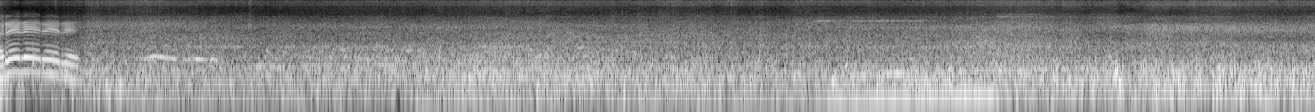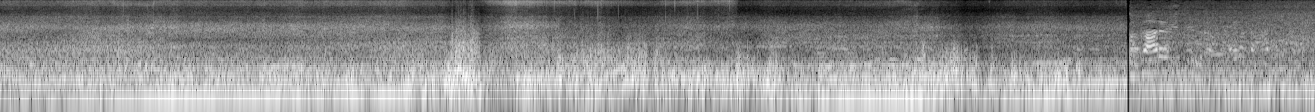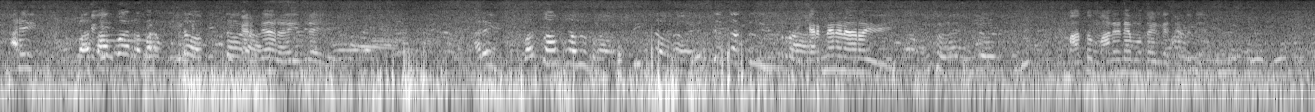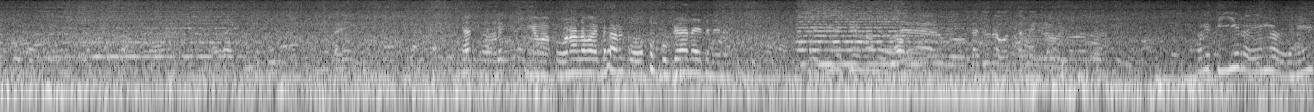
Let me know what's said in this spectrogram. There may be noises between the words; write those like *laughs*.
रे रे रे रे। कार है। రే రే రే రే అరే బస్ ఆపుకోరా మనం ముందు పంపిస్తాం అరే బస్ ఆపుకోను ఎంత తక్కువ చూడరా? కరీంనగర్ నారా ఇది? *laughs* మాతో మాననే మొత్తం ఇంకా చెడు మా ఫోన్ అలా పడ్డా అనుకో బుగ్గానే అయితే నేను. మొత్తం తీయరు ఏం కాదు కానీ.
